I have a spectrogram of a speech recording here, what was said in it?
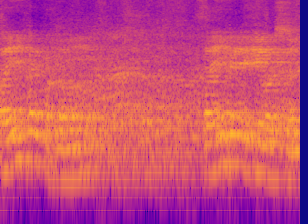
Sayın Kaymakamım, Sayın Belediye Başkanı,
